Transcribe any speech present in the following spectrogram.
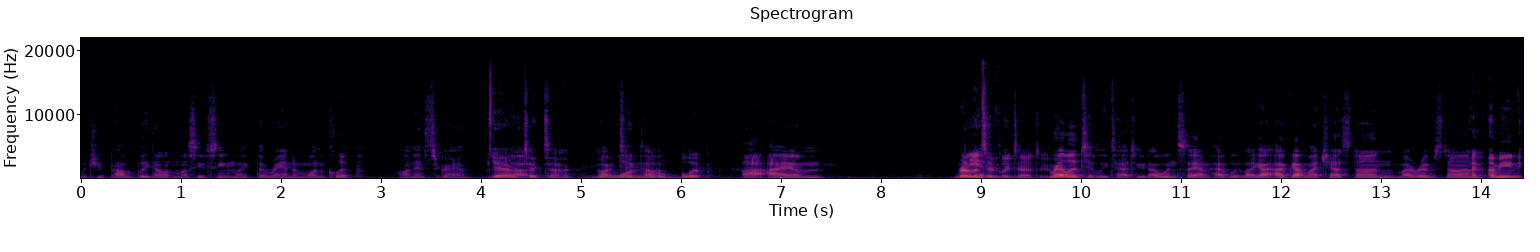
which you probably don't unless you've seen like the random one clip on Instagram. yeah, or Uh, TikTok, the or one TikTok. little blip. Uh, I am Relatively me- tattooed. Relatively tattooed. I wouldn't say I'm heavily like I, I've got my chest done, my ribs done, I, I mean,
